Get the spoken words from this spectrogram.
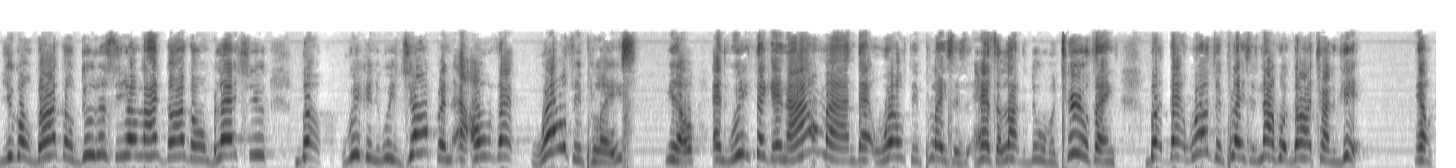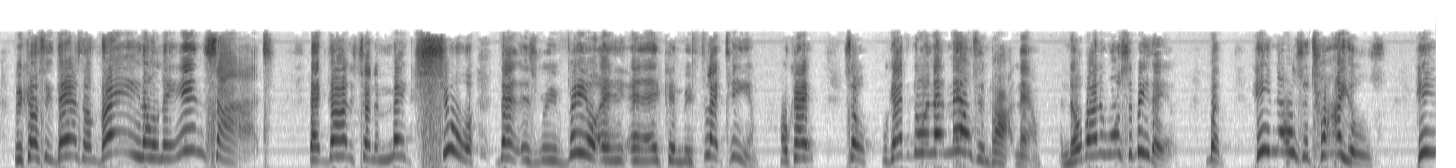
"You gonna God gonna do this in your life? God gonna bless you." But we can we jump and uh, over that wealthy place, you know, and we think in our mind that wealthy place is, has a lot to do with material things, but that wealthy place is not what God's trying to get, you know, because see, there's a vein on the inside that God is trying to make sure that is revealed and, and it can reflect Him. Okay, so we got to go in that mountain pot now, and nobody wants to be there. But he knows the trials. He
